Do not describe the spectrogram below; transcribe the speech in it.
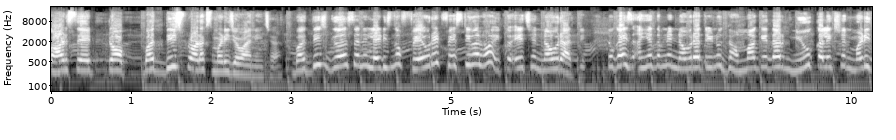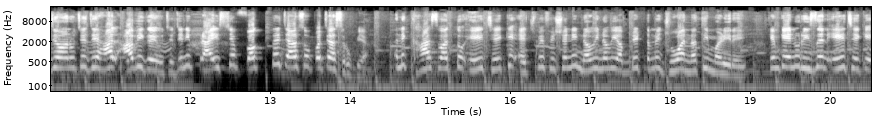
cord set top બધી જ પ્રોડક્ટ્સ મળી જવાની છે. બધી જ ગર્લ્સ અને લેડીઝ નો ફેવરેટ ફેસ્ટિવલ હોય તો એ છે નવરાત્રી. તો ગાઈઝ અહીંયા તમને નવરાત્રીનું ધમાકેદાર ન્યૂ કલેક્શન મળી જવાનું છે, જે હાલ આવી ગયું છે. જેની પ્રાઇસ છે ફક્ત ચારસો પચાસ રૂપિયા. અને ખાસ વાત તો એ છે કે એચપી ફેશનની નવી નવી અપડેટ તમને જોવા નથી મળી રહી. કેમ કે એનું રીઝન એ છે કે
